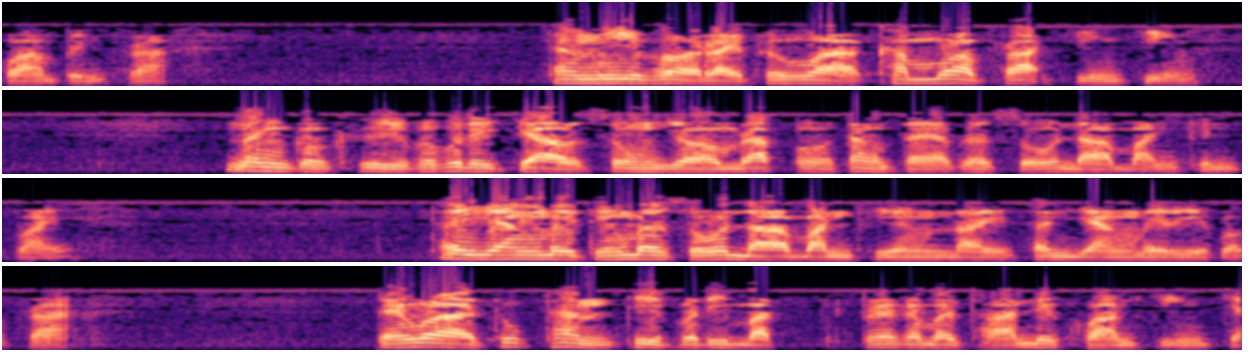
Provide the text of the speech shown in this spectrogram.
ความเป็นพระ ทั้งนี้เพราะอะไรเพราะว่าคำว่าพระจริง ๆ นั่นก็คือพระพุทธเจ้าทรงยอมรับโอตั้งแต่พระโสดาบันขึ้นไป ถ้ายังไม่ถึงพระโสดาบันเพียงใดท่านยังไม่เรียกว่าพระ แต่ว่าทุกท่านที่ปฏิบัติพระกรรมฐานด้วยความจริงใจ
